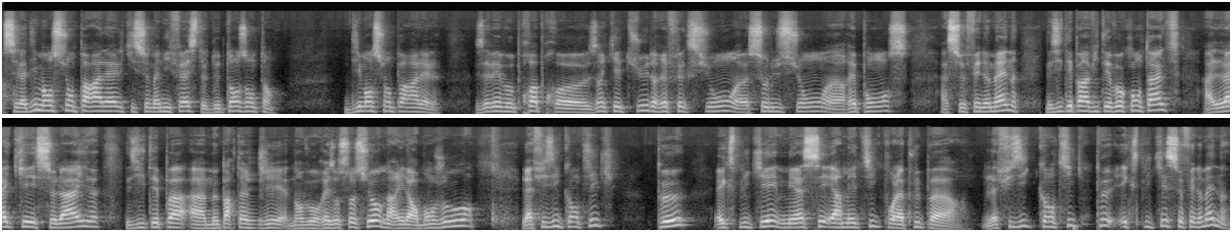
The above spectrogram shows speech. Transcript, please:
c'est la dimension parallèle qui se manifeste de temps en temps. Dimension parallèle. Vous avez vos propres euh, inquiétudes, réflexions, euh, solutions, réponses à ce phénomène. N'hésitez pas à inviter vos contacts, à liker ce live. N'hésitez pas à me partager dans vos réseaux sociaux. Marie-Laure, bonjour. La physique quantique peut expliquer, mais assez hermétique pour la plupart. La physique quantique peut expliquer ce phénomène?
